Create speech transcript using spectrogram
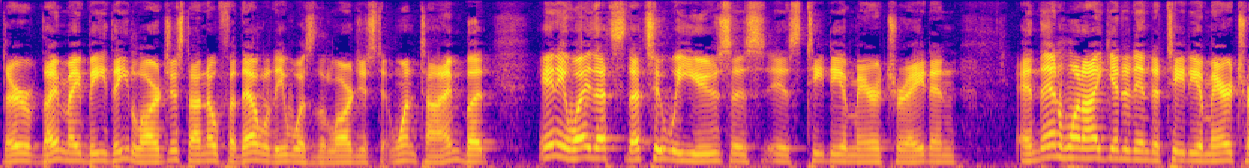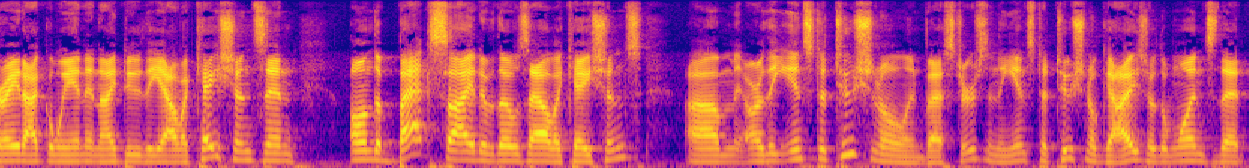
they're they may be the largest. I know Fidelity was the largest at one time, but anyway, that's that's who we use is is TD Ameritrade and and then when I get it into TD Ameritrade, I go in and I do the allocations. And on the backside of those allocations um, are the institutional investors, and the institutional guys are the ones that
